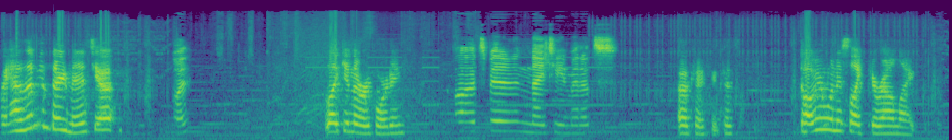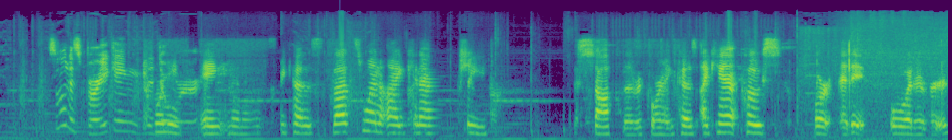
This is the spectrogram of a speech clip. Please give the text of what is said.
Wait, has it been 30 minutes yet? What? Like in the recording? Uh, it's been 19 minutes. Okay, because tell me when it's like around like Someone is breaking the door. 28 minutes because that's when I can actually stop the recording because I can't post or edit or whatever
